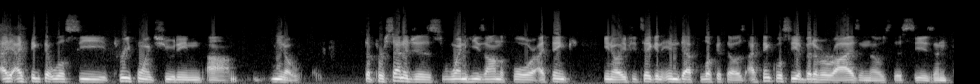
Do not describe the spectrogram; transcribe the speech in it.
I, I, think that we'll see three point shooting, um, you know, the percentages when he's on the floor. I think, you know, if you take an in depth look at those, I think we'll see a bit of a rise in those this season,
